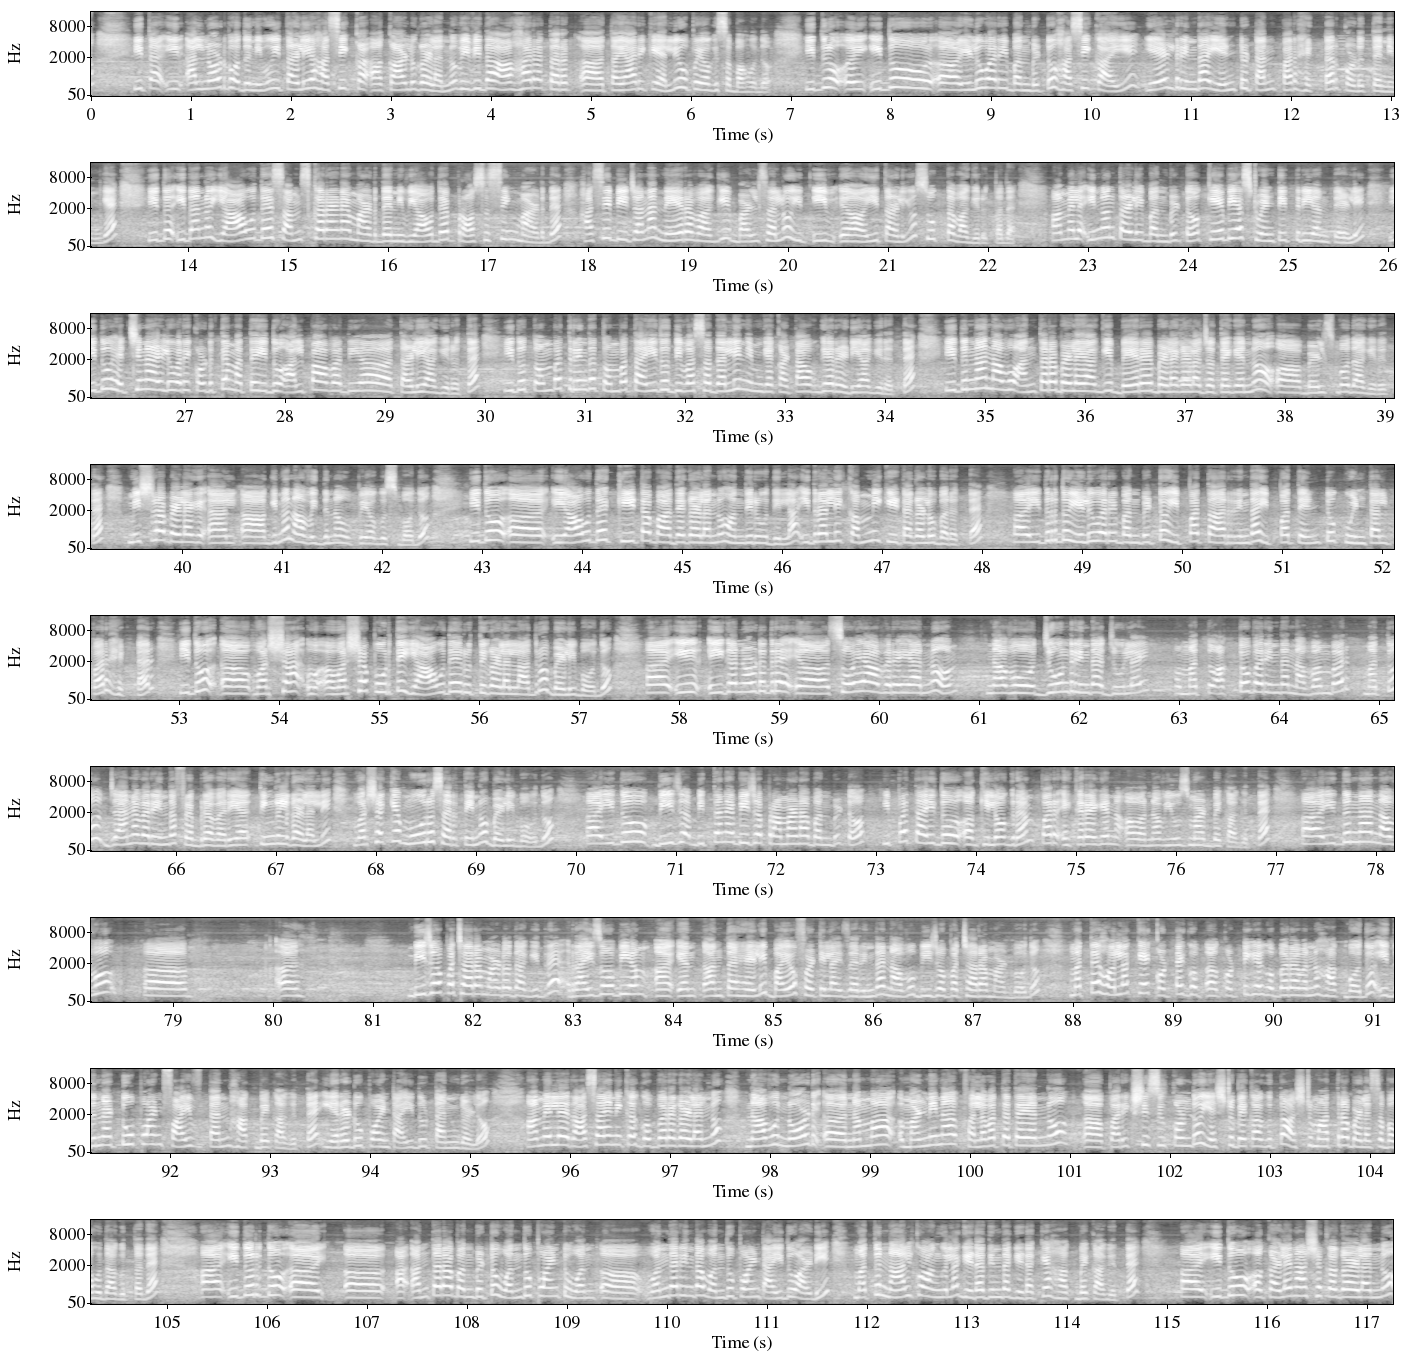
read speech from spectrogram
ಈ ತ ಅಲ್ಲಿ ನೋಡ್ಬೋದು ನೀವು ಈ ತಳಿಯ ಹಸಿ ಕಾಳುಗಳನ್ನು ವಿವಿಧ ಆಹಾರ ತರ ತಯಾರಿಕೆಯಲ್ಲಿ ಉಪಯೋಗಿಸಬಹುದು. ಇದು ಇದು ಇಳುವರಿ ಬಂದ್ಬಿಟ್ಟು ಹಸಿಕಾಯಿ ಏಳರಿಂದ ಎಂಟು ಟನ್ ಪರ್ ಹೆಕ್ಟರ್ ಕೊಡುತ್ತೆ ನಿಮಗೆ. ಇದು, ಇದನ್ನು ಯಾವುದೇ ಸಂಸ್ಕರಣೆ ಮಾಡದೆ, ನೀವು ಯಾವುದೇ ಪ್ರಾಸೆಸಿಂಗ್ ಮಾಡದೆ, ಹಸಿ ಬೀಜನ ನೇರವಾಗಿ ಬಳಸಲು ಈ ಈ ತಳಿಯು ಸೂಕ್ತವಾಗಿರುತ್ತದೆ. ಆಮೇಲೆ ಇನ್ನೊಂದು ತಳಿ ಬಂದ್ಬಿಟ್ಟು K B S twenty three ಅಂತೇಳಿ. ಇದು ಹೆಚ್ಚಿನ ಇಳುವರಿ ಕೊಡುತ್ತೆ, ಮತ್ತು ಇದು ಅಲ್ಪಾವಧಿಯ ತಳಿಯಾಗಿರುತ್ತೆ. ಇದು ತೊಂಬತ್ತರಿಂದ ತೊಂಬತ್ತೈದು ದಿವಸದಲ್ಲಿ ನಿಮಗೆ ಕಟಾವ್ಗೆ ರೆಡಿಯಾಗಿರುತ್ತೆ. ಇದನ್ನು ನಾವು ಅಂತರ ಬೆಳೆಯಾಗಿ ಬೇರೆ ಬೆಳೆಗಳ ಜೊತೆಗೇನು ಬೆಳೆಸ್ಬೋದಾಗಿರುತ್ತೆ. ಮಿಶ್ರ ಬೆಳೆ ಆಗಿನೂ ನಾವು ಇದನ್ನು ಉಪಯೋಗಿಸ್ಬೋದು. ಇದು ಯಾವುದೇ ಕೀಟ ಬಾಧೆಗಳನ್ನು ಹೊಂದಿರುವುದಿಲ್ಲ. ಇದರಲ್ಲಿ ಕಮ್ಮಿ ಕೀಟಗಳು ಬರುತ್ತೆ. ಇದರದ್ದು ಇಳುವರಿ ಬಂದ್ಬಿಟ್ಟು ಇಪ್ಪತ್ತಾರರಿಂದ ಇಪ್ಪತ್ತೆಂಟು ಕ್ವಿಂಟಲ್ ಪರ್ ಹೆಕ್ಟರ್. ಇದು ವರ್ಷ ವರ್ಷ ಪೂರ್ತಿ ಯಾವುದೇ ಋತುಗಳಲ್ಲಾದರೂ ಬೆಳಿಬೋದು. ಈಗ ನೋಡಿದ್ರೆ ಸೋಯಾ ಅವರೆಯನ್ನು ನಾವು ಜೂನ್ರಿಂದ ಜುಲೈ ಮತ್ತು ಅಕ್ಟೋಬರಿಂದ ನವಂಬರ್ ಮತ್ತು ಜಾನವರಿಯಿಂದ ಫೆಬ್ರವರಿಯ ತಿಂಗಳುಗಳಲ್ಲಿ ವರ್ಷಕ್ಕೆ ಮೂರು ಸರ್ತಿನೂ ಬೆಳಿಬೋದು. ಇದು ಬೀಜ, ಬಿತ್ತನೆ ಬೀಜ ಪ್ರಮಾಣ ಬಂದ್ಬಿಟ್ಟು ಇಪ್ಪತ್ತೈದು ಕಿಲೋಗ್ರಾಮ್ ಪರ್ ಎಕರೆಗೆ ನಾವು ಯೂಸ್ ಮಾಡಬೇಕಾಗುತ್ತೆ. ಇದನ್ನು ನಾವು ಬೀಜೋಪಚಾರ ಮಾಡೋದಾಗಿದ್ದರೆ ರೈಸೋಬಿಯಂ ಅಂತ ಹೇಳಿ ಬಯೋ ಫರ್ಟಿಲೈಸರಿಂದ ನಾವು ಬೀಜೋಪಚಾರ ಮಾಡ್ಬೋದು. ಮತ್ತು ಹೊಲಕ್ಕೆ ಕೊಟ್ಟೆ ಗೊಬ್ ಕೊಟ್ಟಿಗೆ ಗೊಬ್ಬರವನ್ನು ಹಾಕ್ಬೋದು. ಇದನ್ನು ಟೂ ಪಾಯಿಂಟ್ ಫೈವ್ ಟನ್ ಹಾಕಬೇಕಾಗುತ್ತೆ. ಎರಡು ಪಾಯಿಂಟ್ ಐದು ಟನ್ಗಳು. ಆಮೇಲೆ ರಾಸಾಯನಿಕ ಗೊಬ್ಬರಗಳನ್ನು ನಾವು ನೋಡಿ ನಮ್ಮ ಮಣ್ಣಿನ ಫಲವತ್ತತೆಯನ್ನು ಪರೀಕ್ಷಿಸಿಕೊಂಡು ಎಷ್ಟು ಬೇಕಾಗುತ್ತೋ ಅಷ್ಟು ಮಾತ್ರ ಬಳಸಬಹುದಾಗುತ್ತದೆ. ಅ- ಅಂತರ ಬಂದ್ಬಿಟ್ಟು ಒಂದು ಪಾಯಿಂಟ್ ಒನ್ ಒಂದರಿಂದ ಒಂದು ಪಾಯಿಂಟ್ ಐದು ಅಡಿ ಮತ್ತು ನಾಲ್ಕು ಅಂಗುಲ ಗಿಡದಿಂದ ಗಿಡಕ್ಕೆ ಹಾಕಬೇಕಾಗುತ್ತೆ. ಇದು ಕಳೆನಾಶಕಗಳನ್ನು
